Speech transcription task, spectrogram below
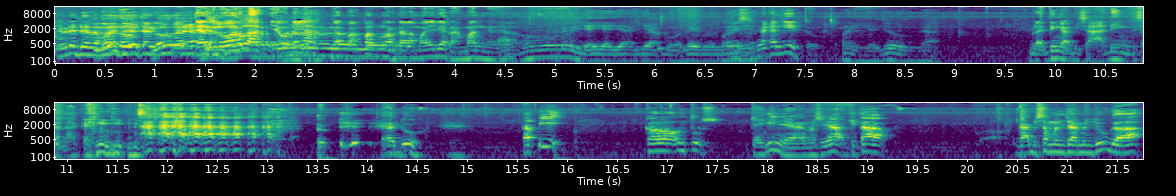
ya udah dalam aja jangan keluar ya. Jangan keluar lah. ya udahlah iya. nggak apa-apa keluar dalam aja biar aman kan ya. oh iya iya iya iya boleh boleh. Prinsipnya kan gitu. Oh iya juga. Berarti nggak bisa ading disalahkan aduh. Tapi kalau untuk kayak gini ya maksudnya kita nggak bisa menjamin juga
